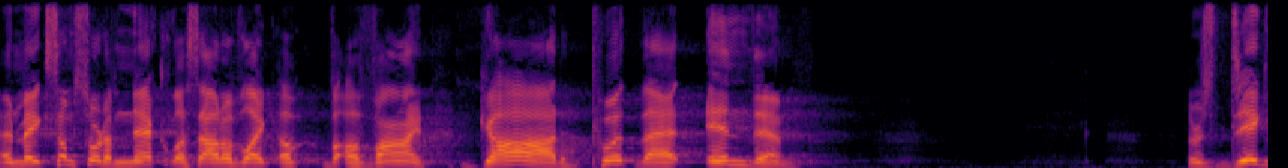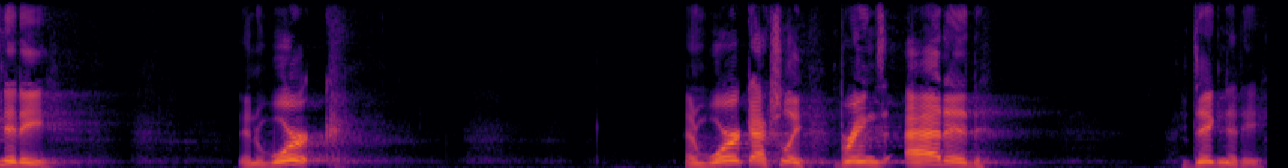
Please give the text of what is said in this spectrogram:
and make some sort of necklace out of like a, a vine. God put that in them. There's dignity in work. And work actually brings added dignity.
